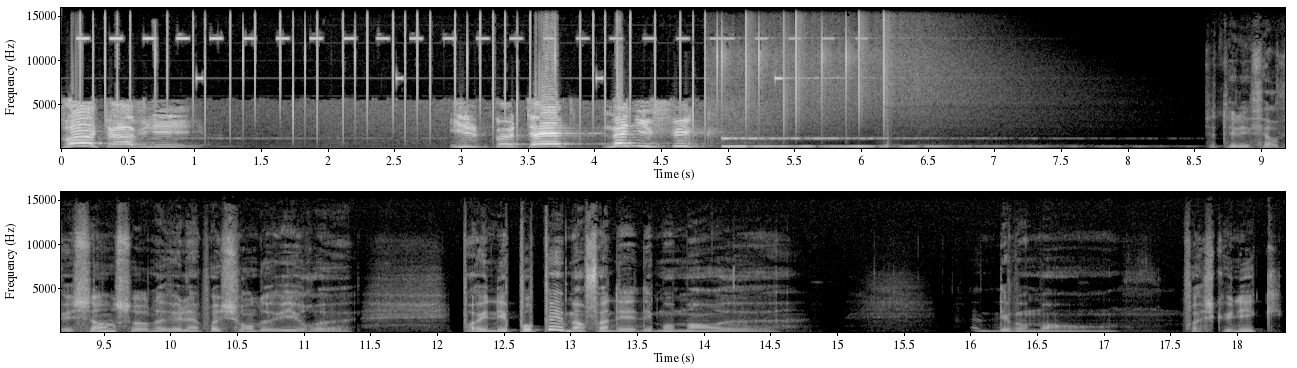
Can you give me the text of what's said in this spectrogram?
Votre avenir, il peut être magnifique. C'était l'effervescence, on avait l'impression de vivre, euh, pas une épopée, mais enfin des, moments, euh, des moments presque uniques.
